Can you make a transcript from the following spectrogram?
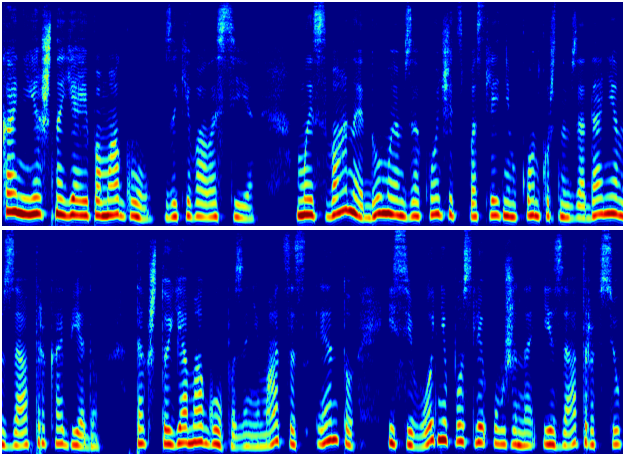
«Конечно, я и помогу», — закивала Сия. «Мы с Ваной думаем закончить с последним конкурсным заданием завтра к обеду, так что я могу позаниматься с Энту и сегодня после ужина, и завтра всю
